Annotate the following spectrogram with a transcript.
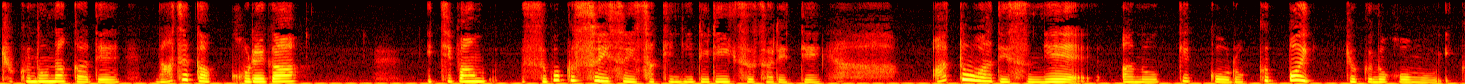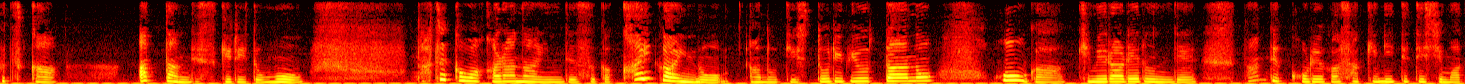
曲の中でなぜかこれが一番すごくスイスイ先にリリースされてあとはですねあの結構ロックっぽい曲の方もいくつかあったんですけれどもなぜかわからないんですが海外のあのディストリビューターの方が決められるんでなんでこれが先に出てしまっ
